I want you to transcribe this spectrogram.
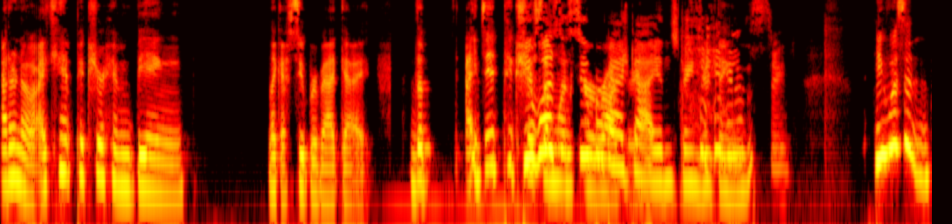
I don't know. I can't picture him being like a super bad guy. The I did picture He was someone a super bad guy in Stranger Things. He wasn't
